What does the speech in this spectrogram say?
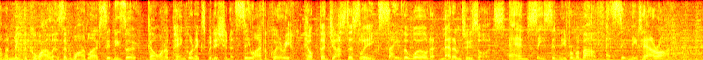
Come and meet the koalas at Wildlife Sydney Zoo. Go on a penguin expedition at Sea Life Aquarium. Help the Justice League save the world at Madame Tussauds. And see Sydney from above at Sydney Tower Eye.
